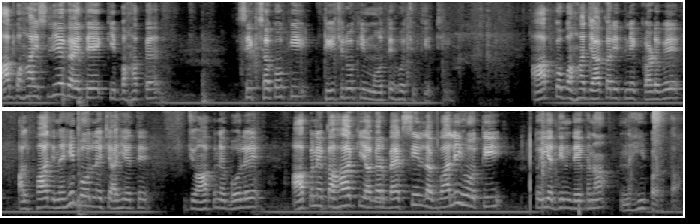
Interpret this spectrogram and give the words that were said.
आप वहाँ इसलिए गए थे कि वहाँ पे शिक्षकों की, टीचरों की मौतें हो चुकी थी। आपको वहाँ जाकर इतने कड़वे अल्फाज नहीं बोलने चाहिए थे, जो आपने बोले। आपने कहा कि अगर वैक्सीन लगवा ली होती तो ये दिन देखना नहीं पड़ता।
